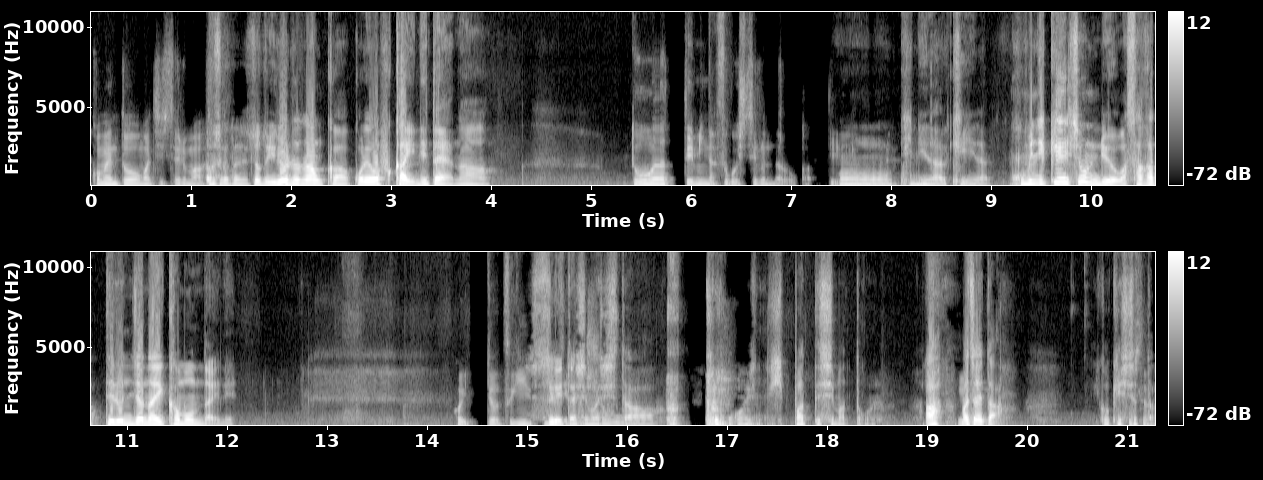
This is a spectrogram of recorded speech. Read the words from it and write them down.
コメントをお待ちしております。か。ちょっといろいろなんか、これは深いネタやな。どうやってみんな過ごしてるんだろうかっていう。うん、気になる、気になる。コミュニケーション量は下がってるんじゃないか問題ね。はい。では次。失礼いたしました。ちょっとこれ引っ張ってしまった、これ。あ、間違えた。一個消しちゃった。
